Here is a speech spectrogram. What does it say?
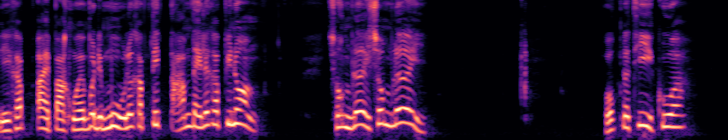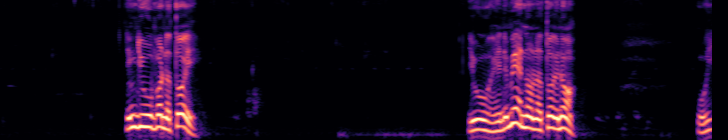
นี่ครับอ้ายปากห้วยบ่ได้มู่แล้วครับ ติดตามได้เลยครับพี่น้อง ชมเลยชมเลยหกนาทีกลัว ยังอยู่บ่น่ะตุ้ยอยู่ให้ในแม่นอนน่ะตุ้ยเนาะอุ้ย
